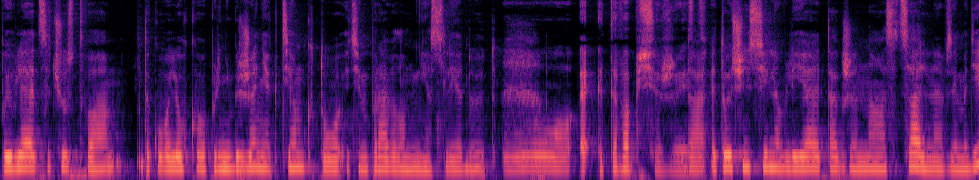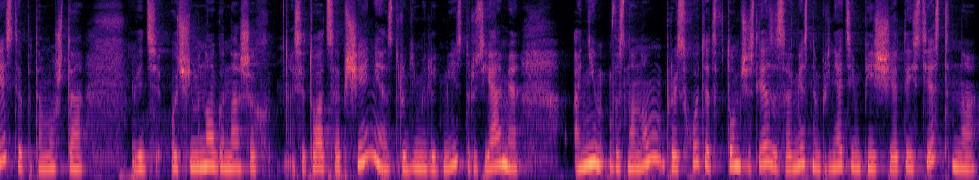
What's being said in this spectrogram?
Появляется чувство такого легкого пренебрежения к тем, кто этим правилам не следует. О, э, это вообще жесть. Да, это очень сильно влияет также на социальное взаимодействие, потому что ведь очень много наших ситуаций общения с другими людьми, с друзьями, они в основном происходят в том числе за совместным принятием пищи. Это естественно,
